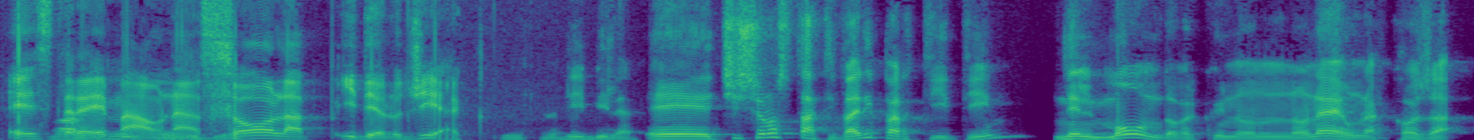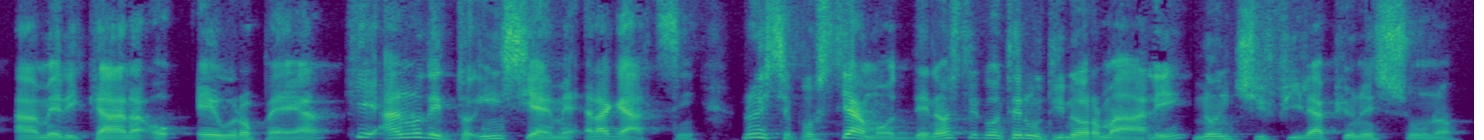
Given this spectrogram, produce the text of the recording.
estrema a una sola ideologia. Ecco. Incredibile. E ci sono stati vari partiti nel mondo, per cui non, non è una cosa americana o europea, che hanno detto insieme, ragazzi, noi se postiamo dei nostri contenuti normali, non ci fila più nessuno.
